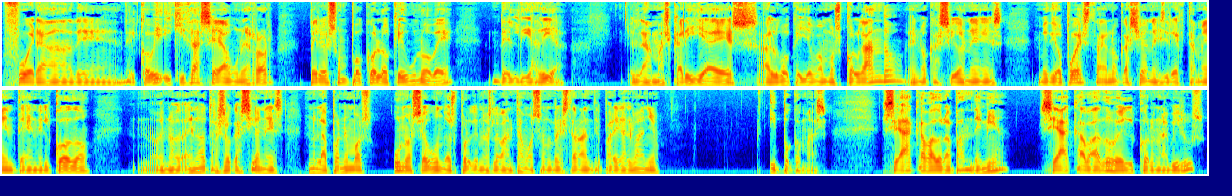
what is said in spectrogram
fuera de, del COVID y quizás sea un error, pero es un poco lo que uno ve del día a día. La mascarilla es algo que llevamos colgando, en ocasiones medio puesta, en ocasiones directamente en el codo, en, otras ocasiones nos la ponemos unos segundos porque nos levantamos en un restaurante para ir al baño y poco más. ¿Se ha acabado la pandemia? ¿Se ha acabado el coronavirus?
